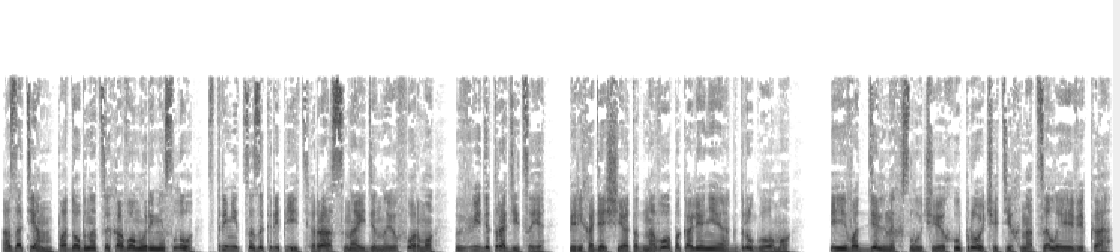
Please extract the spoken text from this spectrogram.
а затем, подобно цеховому ремеслу, стремится закрепить раз найденную форму в виде традиции, переходящей от одного поколения к другому, и в отдельных случаях упрочить их на целые века.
